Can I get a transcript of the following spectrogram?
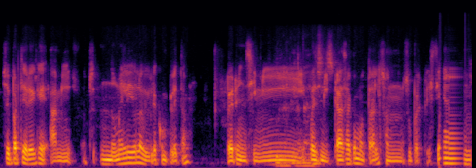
soy partidario de que a mí no me he leído la Biblia completa, pero en sí mi, pues mi casa como tal son súper cristianos.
